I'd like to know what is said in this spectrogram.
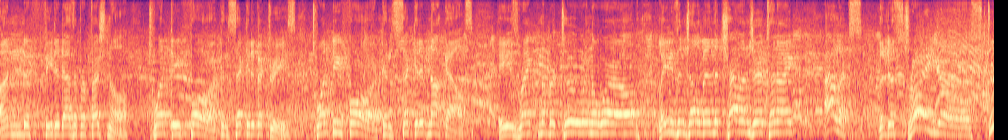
Undefeated as a professional, 24 consecutive victories, 24 consecutive knockouts. He's ranked number two in the world. Ladies and gentlemen, the challenger tonight, Alex the Destroyer Stewart.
